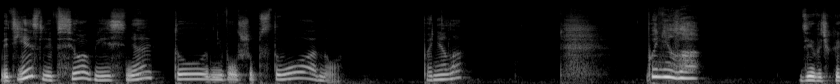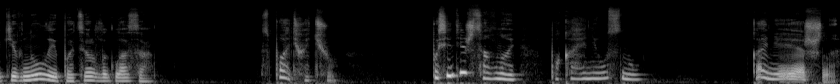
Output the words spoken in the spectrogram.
Ведь если все объяснять, то не волшебство оно. Поняла? Поняла. Девочка кивнула и потерла глаза. Спать хочу. Посидишь со мной, пока я не усну? Конечно,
